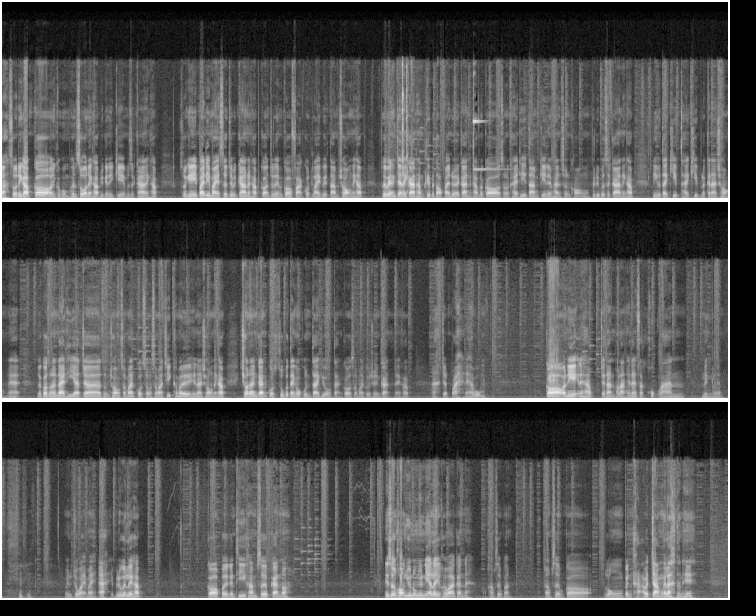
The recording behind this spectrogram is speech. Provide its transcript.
อะสวัสดีครับ ก็อยู่กับผมเพื่อนโซนะครับ อยู่กันในเกมสก้านะครับสำหรับเกมนี้ป้ายดีใหม่เซิร์ชเจ็ดแปดเก้านะครับ ก่อนจะเล่นก็ฝากกดไลค์กดติดตามช่องนะครับ เพื่อเป็นกำลังใจในการทำคลิปไปต่อไปด้วยกันครับ แล้วก็สำหรับใครที่ตามเกมได้ผ่านส่วนของพิลิปสก้านะครับลิงก์อยู่ใต้คลิปท้ายคลิปแล้วก็หน้าช่องนะฮะแล้วก็สำหรับใดที่อยากจะสมัครช่องสามารถกดสมัครสมาชิกเข้ามาได้เลยที่หน้าช่องนะครับช่องทางการกดซูเปอร์แตงของคุณใต้คลิปต่างๆก็สามารถกดเช่นกันนะครับอะจัดไปนะครับผม ก็วันนี้นะครับจะดันพลังให้ได้สัก 6 ล้านหนึ่งแล้วกัน ไม่รู้จะไหวไหมอะเดี๋ยวไปดูกันเลยครับ ก็เปิดกันที่ข้ามเซิร์ฟกันเนาะในส่วนของยูนงยูเนี่ยอะไรเดี๋ยวค่อยว่ากันนะข้ามเซิร์ฟก่อนข้ามเซิร์ฟก็ลงเป็นขาประจำกันแล้วตอนนี้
